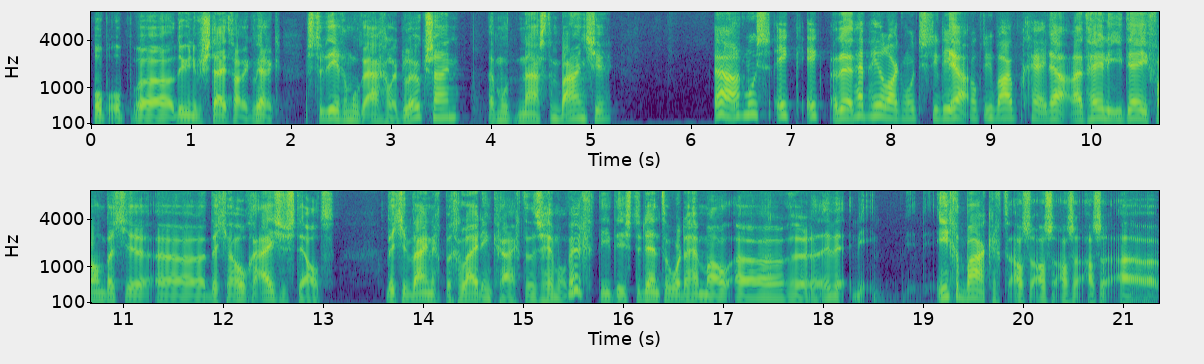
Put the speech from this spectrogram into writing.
op, op de universiteit waar ik werk. Studeren moet eigenlijk leuk zijn. Het moet naast een baantje. Ja, ik, moest, ik, ik heb heel hard moeten studeren, ja. ook überhaupt begrepen. Ja, het hele idee van dat je, uh, dat je hoge eisen stelt, dat je weinig begeleiding krijgt, dat is helemaal weg. Die, die studenten worden helemaal ingebakerd als, als, als, als, als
